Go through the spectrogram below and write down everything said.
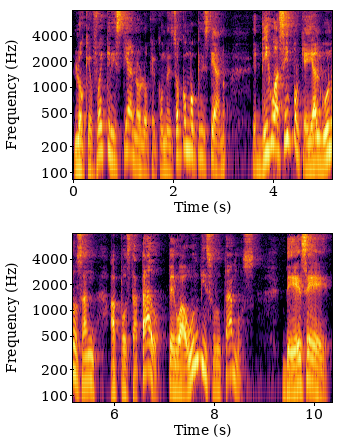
lo que fue cristiano, lo que comenzó como cristiano, eh, digo así porque ya algunos han apostatado, pero aún disfrutamos de ese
